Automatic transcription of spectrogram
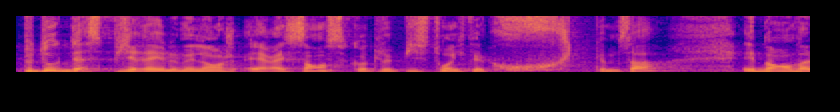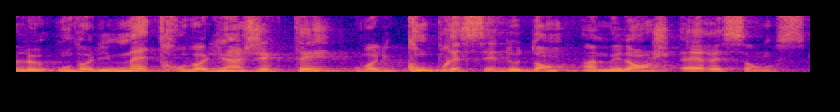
Plutôt que d'aspirer le mélange air-essence, quand le piston il fait comme ça, eh ben on va, lui mettre, on va lui injecter, on va lui compresser dedans un mélange air-essence.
